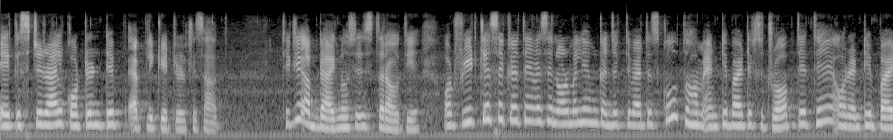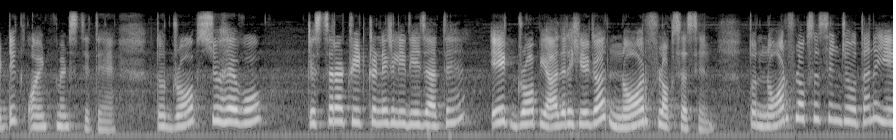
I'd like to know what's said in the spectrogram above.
एक स्टेराइल कॉटन टिप एप्लीकेटर के साथ। ठीक है? अब डायग्नोसिस इस तरह होती है। और ट्रीट कैसे करते हैं? वैसे नॉर्मली हम कंजक्टिवाइटिस को तो हम एंटीबायोटिक्स ड्रॉप देते हैं और एंटीबायोटिक ऑइंटमेंट्स देते हैं। तो ड्रॉप्स जो है वो किस तरह ट्रीट करने के लिए दिए जाते हैं? एक ड्रॉप याद रखिएगा नॉरफ्लॉक्सासिन तो नॉरफ्लॉक्सासिन जो होता है ना, ये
